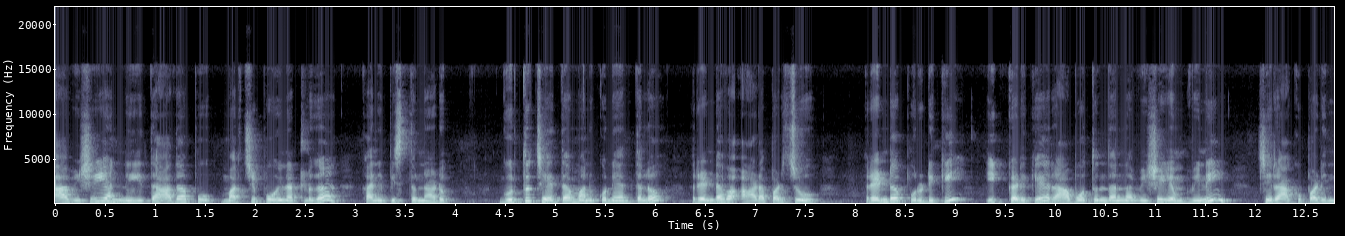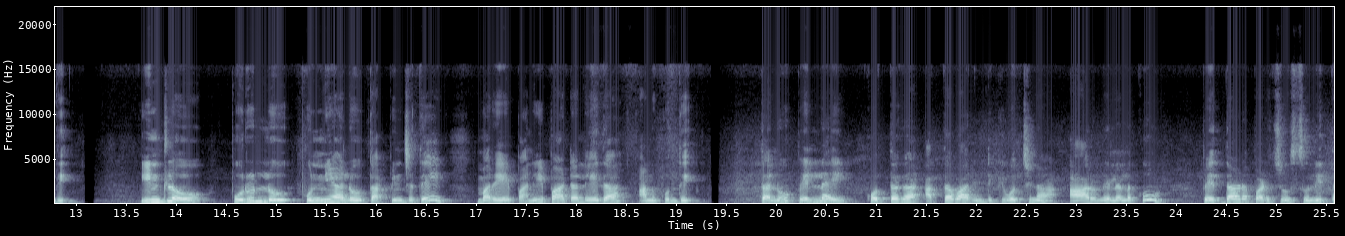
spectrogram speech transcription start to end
ఆ విషయాన్ని దాదాపు మర్చిపోయినట్లుగా కనిపిస్తున్నాడు. గుర్తు చేద్దాం అనుకునేంతలో రెండవ ఆడపడుచు రెండో పురుడికి ఇక్కడికే రాబోతుందన్న విషయం విని చిరాకు పడింది. ఇంట్లో పురుళ్ళు పుణ్యాలు తప్పించితే మరే పని పాట లేదా అనుకుంది. తను పెళ్ళై కొత్తగా అత్తవారింటికి వచ్చిన ఆరు నెలలకు పెద్దాడపడుచు సునీత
